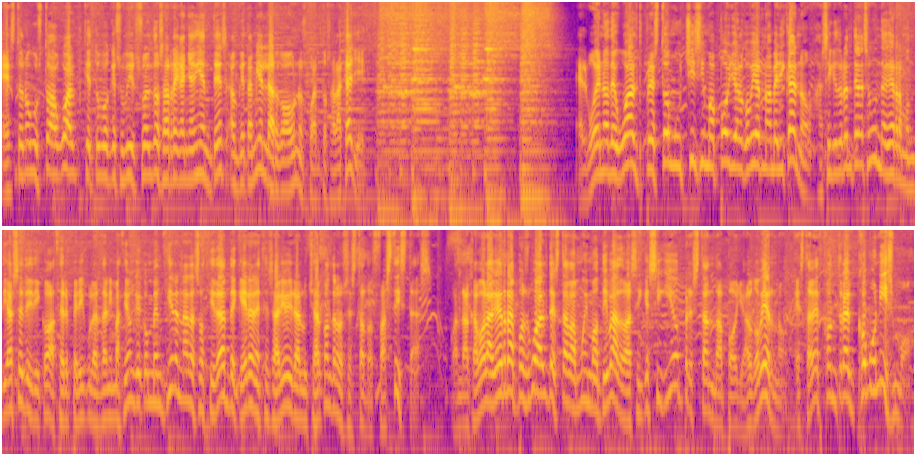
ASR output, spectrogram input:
Esto no gustó a Walt, que tuvo que subir sueldos a regañadientes, aunque también largó a unos cuantos a la calle. El bueno de Walt prestó muchísimo apoyo al gobierno americano, así que durante la Segunda Guerra Mundial se dedicó a hacer películas de animación que convencieran a la sociedad de que era necesario ir a luchar contra los estados fascistas. Cuando acabó la guerra, pues Walt estaba muy motivado, así que siguió prestando apoyo al gobierno, esta vez contra el comunismo.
